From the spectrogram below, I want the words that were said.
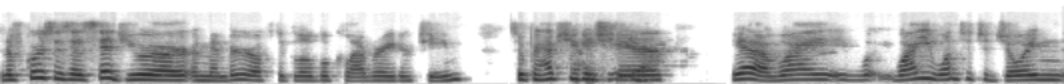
And of course, as I said, you are a member of the global collaborator team. So perhaps you can share, yeah, why why you wanted to join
